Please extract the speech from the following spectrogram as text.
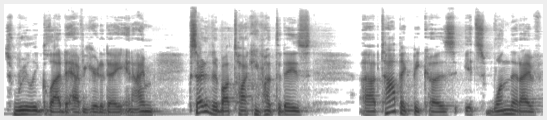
It's really glad to have you here today, and I'm excited about talking about today's uh, topic because it's one that I've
